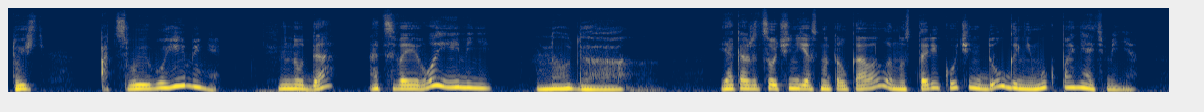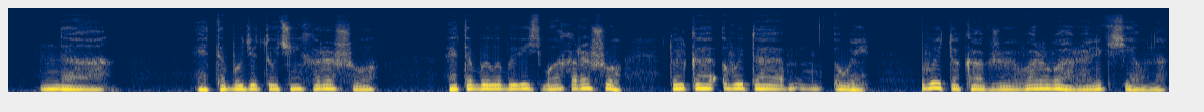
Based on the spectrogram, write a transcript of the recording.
То есть от своего имени? Ну да, от своего имени. Ну да. Я, кажется, очень ясно толковала, но старик очень долго не мог понять меня. Да, это будет очень хорошо. Это было бы весьма хорошо. Только вы-то... Ой, вы-то как же, Варвара Алексеевна?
